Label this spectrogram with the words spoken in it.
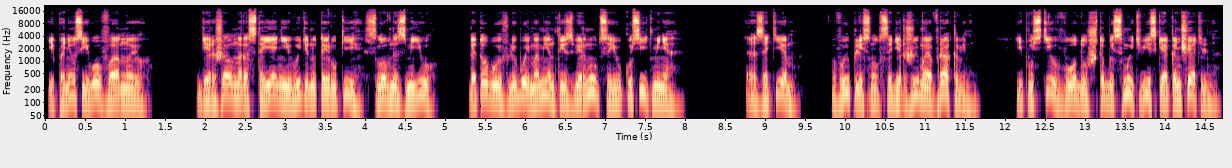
и понес его в ванную. Держал на расстоянии вытянутой руки, словно змею, готовую в любой момент извернуться и укусить меня. А затем выплеснул содержимое в раковину и пустил воду, чтобы смыть виски окончательно.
